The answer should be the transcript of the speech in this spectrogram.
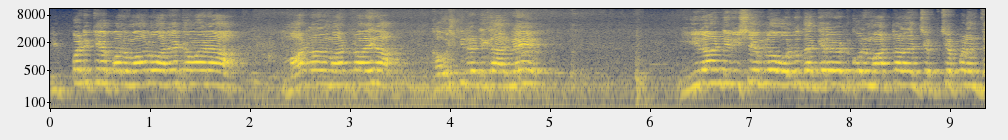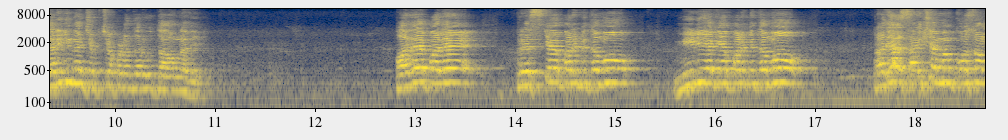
ఇప్పటికే పలుమార్లు అనేకమైన మాటలు మాట్లాడిన కౌశిక్ రెడ్డి గారిని ఇలాంటి విషయంలో ఒళ్ళు దగ్గర పెట్టుకొని మాట్లాడాలని చెప్పి చెప్పడం జరిగిందని చెప్పి చెప్పడం జరుగుతూ ఉన్నది. పదే పదే ప్రెస్కే పరిమితము మీడియాకే పరిమితము ప్రజా సంక్షేమం కోసం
